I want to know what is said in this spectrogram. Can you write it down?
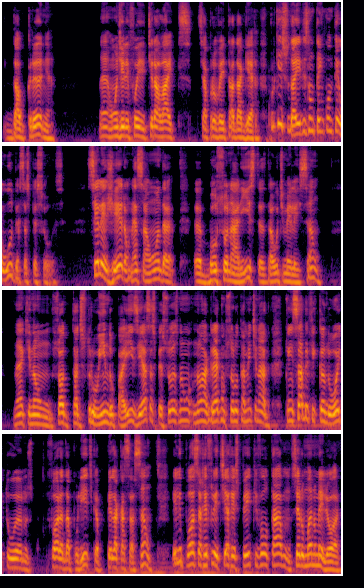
da Ucrânia, né, onde ele foi tirar likes se aproveitar da guerra. Porque isso daí eles não têm conteúdo, essas pessoas. Se elegeram nessa onda uh, bolsonarista da última eleição, né, que não só está destruindo o país, e essas pessoas não, não agregam absolutamente nada. Quem sabe ficando oito anos fora da política, pela cassação, ele possa refletir a respeito e voltar um ser humano melhor.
